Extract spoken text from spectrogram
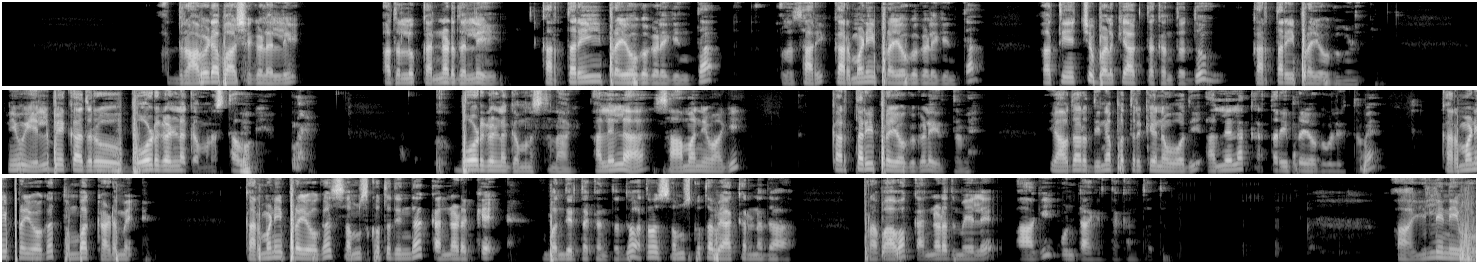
ದ್ರಾವಿಡ ಭಾಷೆಗಳಲ್ಲಿ, ಅದರಲ್ಲೂ ಕನ್ನಡದಲ್ಲಿ ಕರ್ತರಿ ಪ್ರಯೋಗಗಳಿಗಿಂತ ಸಾರಿ ಕರ್ಮಣಿ ಪ್ರಯೋಗಗಳಿಗಿಂತ ಅತಿ ಹೆಚ್ಚು ಬಳಕೆ ಆಗ್ತಕ್ಕಂಥದ್ದು ಕರ್ತರಿ ಪ್ರಯೋಗಗಳು. ನೀವು ಎಲ್ಲಿ ಬೇಕಾದರೂ ಬೋರ್ಡ್ಗಳನ್ನ ಗಮನಿಸ್ತಾ ಹೋಗಿ. ಬೋರ್ಡ್ಗಳನ್ನ ಗಮನಿಸ್ತಾನಾಗಿ. ಅಲ್ಲೆಲ್ಲ ಸಾಮಾನ್ಯವಾಗಿ ಕರ್ತರಿ ಪ್ರಯೋಗಗಳೇ ಇರ್ತವೆ. ಯಾವ್ದಾದ್ರು ದಿನಪತ್ರಿಕೆಯನ್ನು ಓದಿ ಅಲ್ಲೆಲ್ಲ ಕರ್ತರಿ ಪ್ರಯೋಗಗಳು ಇರ್ತವೆ. ಕರ್ಮಣಿ ಪ್ರಯೋಗ ತುಂಬಾ ಕಡಿಮೆ. ಕರ್ಮಣಿ ಪ್ರಯೋಗ ಸಂಸ್ಕೃತದಿಂದ ಕನ್ನಡಕ್ಕೆ ಬಂದಿರತಕ್ಕಂಥದ್ದು ಅಥವಾ ಸಂಸ್ಕೃತ ವ್ಯಾಕರಣದ ಪ್ರಭಾವ ಕನ್ನಡದ ಮೇಲೆ ಆಗಿ ಉಂಟಾಗಿರ್ತಕ್ಕಂಥದ್ದು. ಇಲ್ಲಿ ನೀವು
